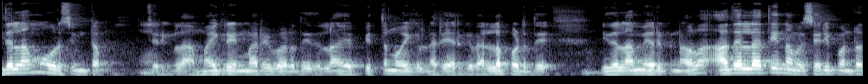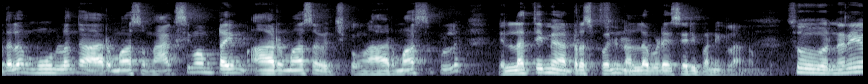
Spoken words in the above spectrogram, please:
இதெல்லாமும் ஒரு சிம்டம் சரிங்களா? மைக்ரைன் மாதிரி வருது இதெல்லாம் பித்த நோய்கள் நிறைய இருக்குது வெள்ளப்படுது இதெல்லாமே இருக்குனாலும் அது எல்லாத்தையும் நம்ம சரி பண்ணுறதால மூணுலேருந்து ஆறு மாதம் மேக்ஸிமம் டைம் ஆறு மாதம் வச்சுக்கோங்க. ஆறு மாதத்துக்குள்ளே எல்லாத்தையுமே அட்ரஸ் பண்ணி நல்லபடியாக சரி பண்ணிக்கலாம் நம்ம. ஸோ நிறைய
